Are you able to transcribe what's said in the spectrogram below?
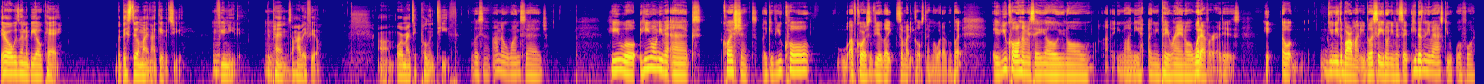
they're always going to be okay. But they still might not give it to you if you need it. Depends on how they feel. Um, or it might take pulling teeth. Listen, I know one Sag. He will. He won't even ask questions. Like if you call, of course, if you're like somebody close to him or whatever. But if you call him and say, "Yo, you know, you know, I need, I need to pay rent or whatever it is," he, oh, you need to borrow money. Let's say you don't even say. He doesn't even ask you what for.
